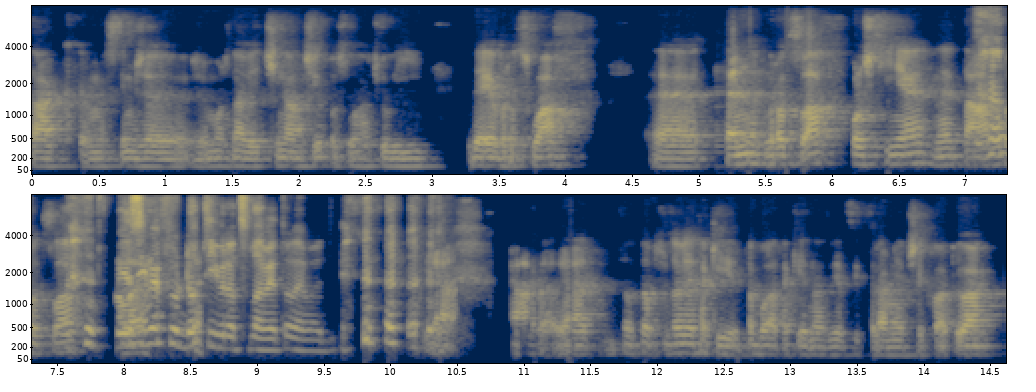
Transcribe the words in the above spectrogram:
Tak myslím, že, že možná většina našich posluchačů ví, kde je Vroclav, Eh, ten Vroclav v polštině, ne ta Vroclav. Jezdíme furt do té Vroclavy, to nevadí. já, já, já, to, to, to, mě taky, to byla taky jedna z věcí, která mě překvapila,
